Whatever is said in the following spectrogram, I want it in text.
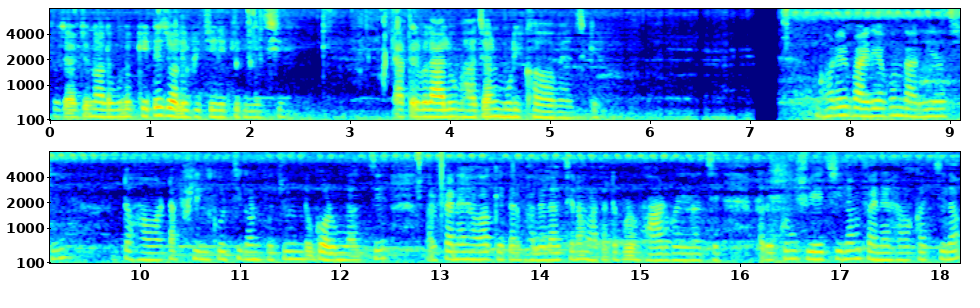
তো যার জন্য আলুগুলো কেটে জলে ভিজিয়ে রেখে দিয়েছি। রাতের বেলা আলু ভাজা আর মুড়ি খাওয়া হবে আজকে। ঘরের বাইরে এখন দাঁড়িয়ে আছি। একটু হাওয়াটা ফিল করছি কারণ প্রচণ্ড গরম লাগছে। আর ফ্যানের হাওয়া খেতে আর ভালো লাগছে না, মাথাটা পুরো ভার হয়ে গেছে। আর এখন শুয়েছিলাম, ফ্যানের হাওয়া খাচ্ছিলাম,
